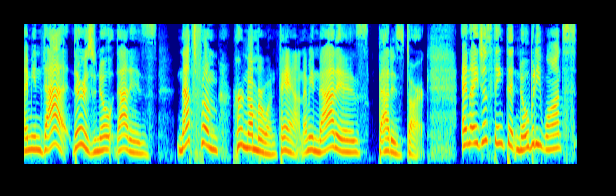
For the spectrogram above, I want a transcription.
I mean, that, there is no, that is, that's from her number one fan. I mean, that is that is dark. And I just think that nobody wants,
